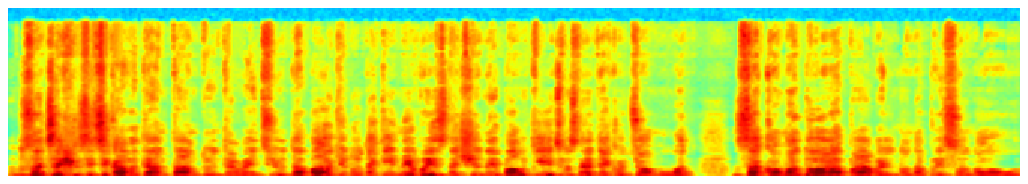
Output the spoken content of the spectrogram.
зацікавити Антанту інтервенцію до Балтії. Ну такий невизначений Балтієць. Ви знаєте, як у цьому от за Комодора правильно написано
